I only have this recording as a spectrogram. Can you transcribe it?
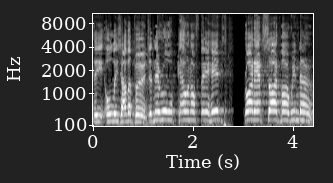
the, all these other birds, and they're all going off their heads right outside my window.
